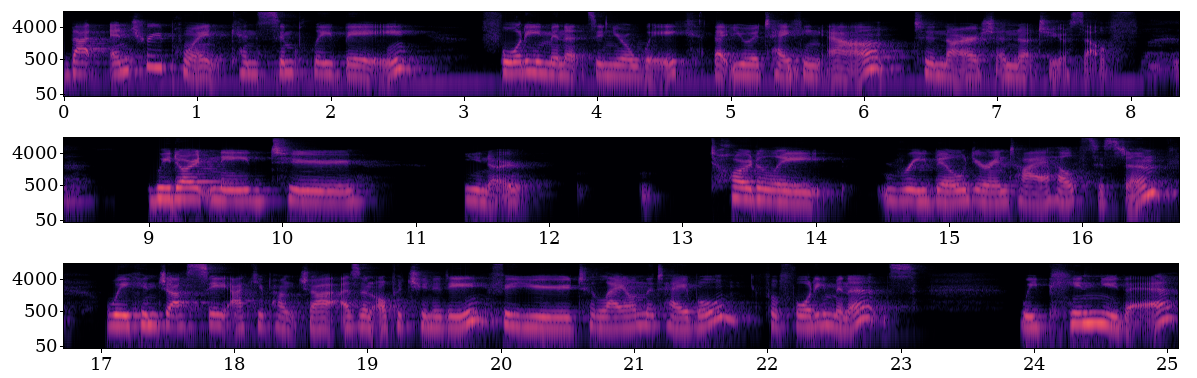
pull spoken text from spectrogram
that entry point can simply be 40 minutes in your week that you are taking out to nourish and nurture yourself we don't need to, you know, totally rebuild your entire health system. We can just see acupuncture as an opportunity for you to lay on the table for 40 minutes. We pin you there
